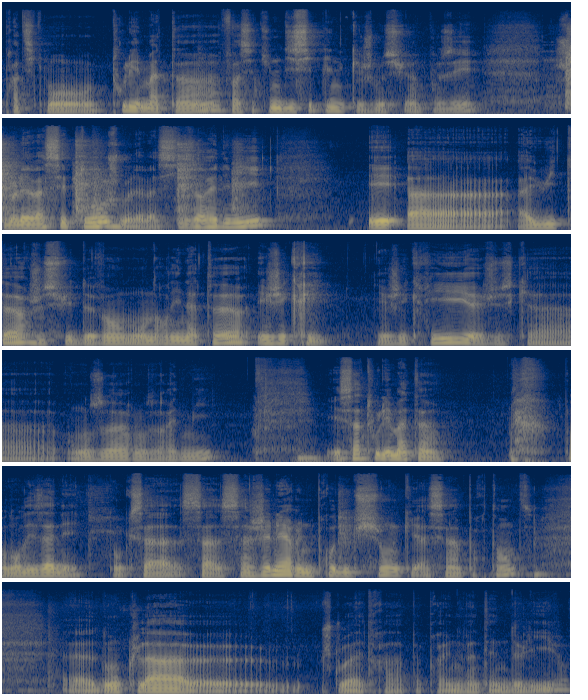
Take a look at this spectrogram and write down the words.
pratiquement tous les matins. Enfin, c'est une discipline que je me suis imposée. Je me lève assez tôt, je me lève à 6h30 et à, à 8h, je suis devant mon ordinateur et j'écris. Et j'écris jusqu'à 11h, 11h30. Et ça tous les matins, pendant des années. Donc ça, ça, génère une production qui est assez importante. Euh, donc là, euh, je dois être à, à peu près une vingtaine de livres.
